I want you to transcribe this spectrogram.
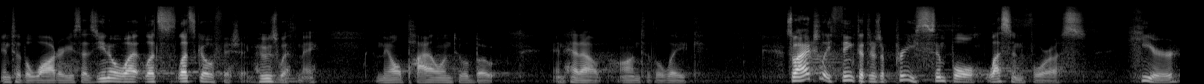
into the water. He says, You know what? Let's, let's go fishing. Who's with me? And they all pile into a boat and head out onto the lake. So I actually think that there's a pretty simple lesson for us here,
